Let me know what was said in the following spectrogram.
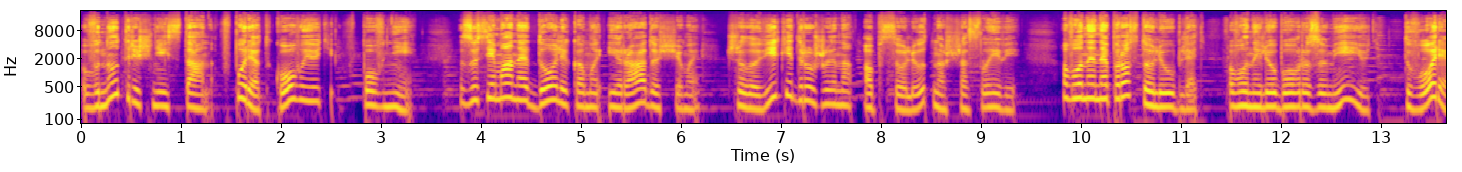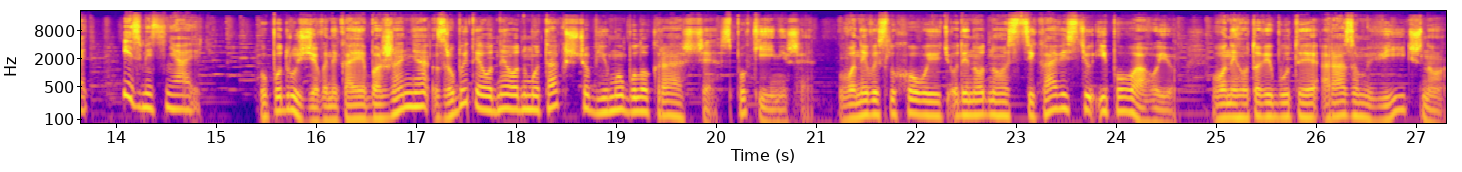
внутрішній стан впорядковують вповні. З усіма недоліками і радощами чоловік і дружина абсолютно щасливі. Вони не просто люблять, вони любов розуміють, творять і зміцняють. У подружжя виникає бажання зробити одне одному так, щоб йому було краще, спокійніше. Вони вислуховують один одного з цікавістю і повагою. Вони готові бути разом вічно,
